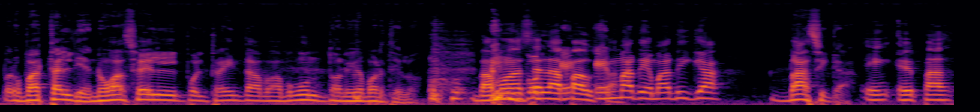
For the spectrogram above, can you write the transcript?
Pero va a estar el 10, no va a ser por 30 puntos ni de por estilo. Vamos a hacer la pausa. Es matemática básica. En- eh, pa-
